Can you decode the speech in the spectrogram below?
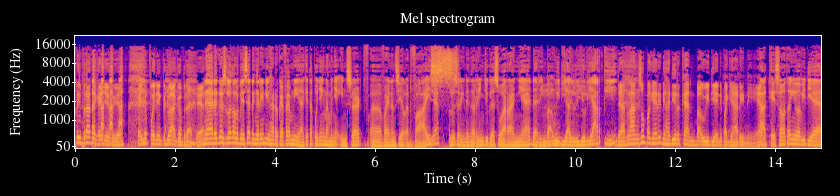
Lebih berat ya kayaknya itu ya. Kayaknya poin yang kedua agak berat ya. Nah, Adokers, lo kalau biasa dengerin di Hard Rock FM nih ya, kita punya yang namanya Insert uh, Financial Advice. Yes. Hmm. Lu sering dengerin juga suaranya dari Mbak Widya Yuliarti. Dan langsung pagi hari dihadirkan Mbak Widya ini pagi hari ini ya. Oke, selamat pagi Mbak Widya.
